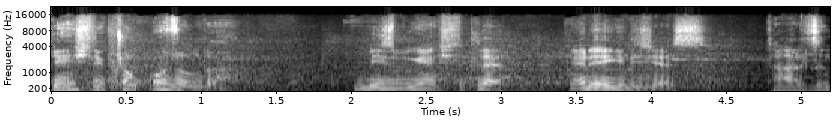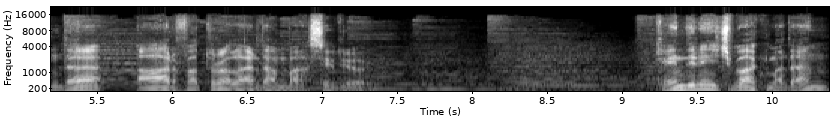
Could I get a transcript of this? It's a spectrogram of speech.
Gençlik çok bozuldu. Biz bu gençlikle nereye gideceğiz? Tarzında ağır faturalardan bahsediyorum. Kendine hiç bakmadan,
